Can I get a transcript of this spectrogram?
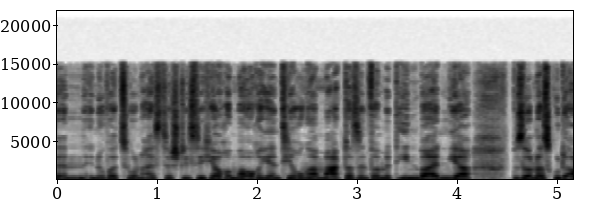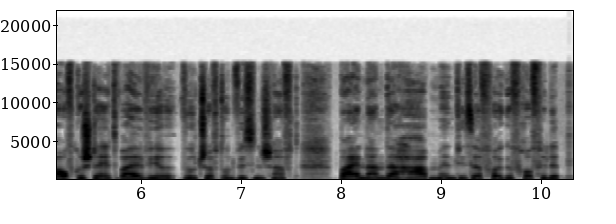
Denn Innovation heißt ja schließlich auch immer Orientierung am Markt. Da sind wir mit Ihnen beiden ja besonders gut aufgestellt, weil wir Wirtschaft und Wissenschaft beieinander haben in dieser Folge. Frau Philipp,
